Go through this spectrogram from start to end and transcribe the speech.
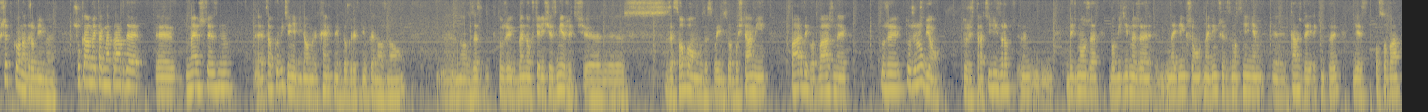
szybko nadrobimy. Szukamy tak naprawdę e, mężczyzn e, całkowicie niewidomych, chętnych do gry w piłkę nożną, no, ze, którzy będą chcieli się zmierzyć z ze sobą, ze swoimi słabościami, twardych, odważnych, którzy, którzy lubią, którzy stracili wzrok być może, bo widzimy, że największą, największym wzmocnieniem y, każdej ekipy jest osoba,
